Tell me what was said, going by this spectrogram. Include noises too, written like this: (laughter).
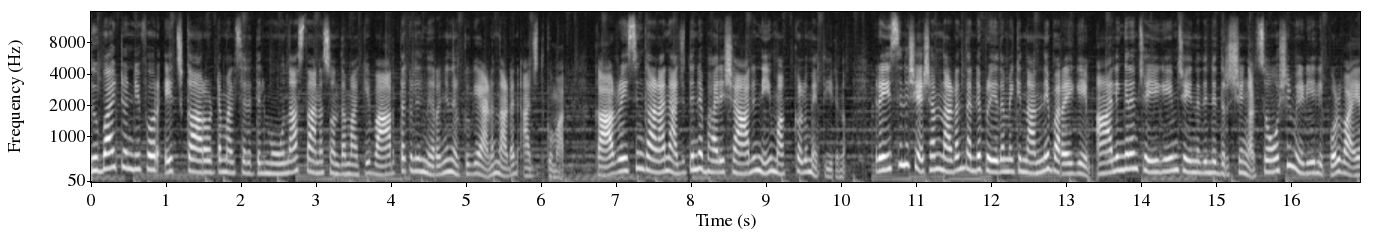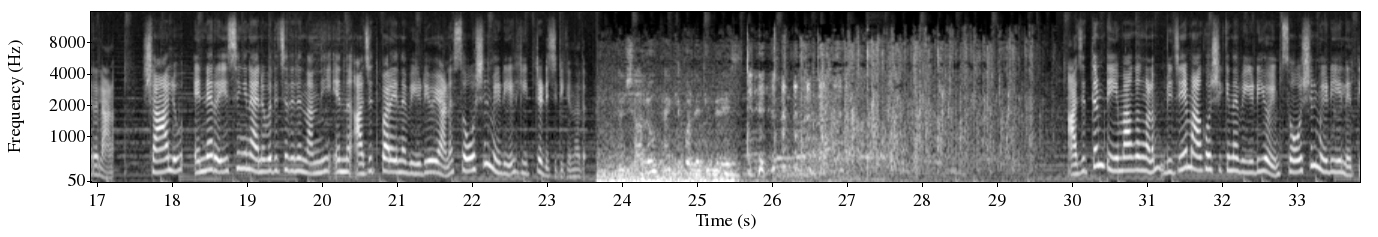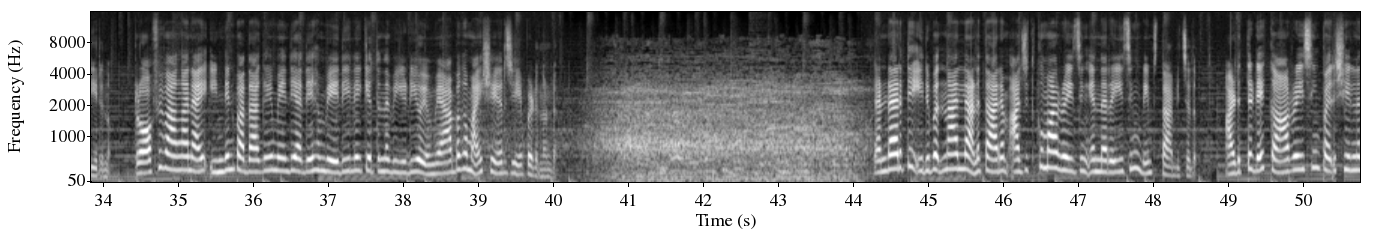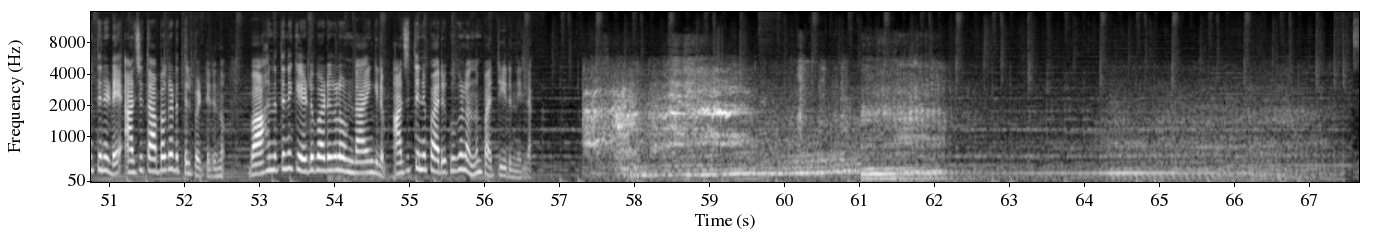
Dubai twenty four H കാറോട്ട മത്സരത്തിൽ മൂന്നാം സ്ഥാനം സ്വന്തമാക്കി വാർത്തകളിൽ നിറഞ്ഞു നിൽക്കുകയാണ് നടൻ അജിത് കുമാർ. കാർ റേസിംഗ് കാണാൻ അജിത്തിന്റെ ഭാര്യ ശാലിനിയും മക്കളും എത്തിയിരുന്നു. റേസിന് ശേഷം നടൻ തന്റെ പ്രിയതമയ്ക്ക് നന്ദി പറയുകയും ആലിംഗനം ചെയ്യുകയും ചെയ്യുന്നതിന്റെ ദൃശ്യങ്ങൾ സോഷ്യൽ മീഡിയയിൽ ഇപ്പോൾ വൈറലാണ്. ഷാലു എന്നെ റേസിംഗിന് അനുവദിച്ചതിന് നന്ദി എന്ന് അജിത് പറയുന്ന വീഡിയോയാണ് സോഷ്യൽ മീഡിയയിൽ ഹിറ്റടിച്ചിരിക്കുന്നത്. (laughs) അജിത്തും ടീമാംഗങ്ങളും വിജയം ആഘോഷിക്കുന്ന വീഡിയോയും സോഷ്യൽ മീഡിയയിൽ എത്തിയിരുന്നു ട്രോഫി വാങ്ങാനായി ഇന്ത്യൻ പതാകയുമേന്തി അദ്ദേഹം വേദിയിലേക്ക് എത്തുന്ന വീഡിയോയും വ്യാപകമായി ഷെയർ ചെയ്യപ്പെടുന്നുണ്ട്. രണ്ടായിരത്തി ഇരുപത്തിനാലിലാണ് താരം അജിത് കുമാർ റേസിംഗ് എന്ന റേസിംഗ് ടീം സ്ഥാപിച്ചത്. അടുത്തിടെ കാർ റേസിംഗ് പരിശീലനത്തിനിടെ അജിത് അപകടത്തിൽപ്പെട്ടിരുന്നു. വാഹനത്തിന് കേടുപാടുകൾ ഉണ്ടായെങ്കിലും അജിത്തിന് പരുക്കുകളൊന്നും പറ്റിയിരുന്നില്ല.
